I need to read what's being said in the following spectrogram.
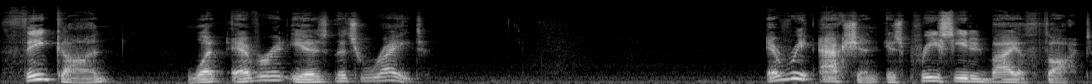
think on whatever it is that's right. Every action is preceded by a thought.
